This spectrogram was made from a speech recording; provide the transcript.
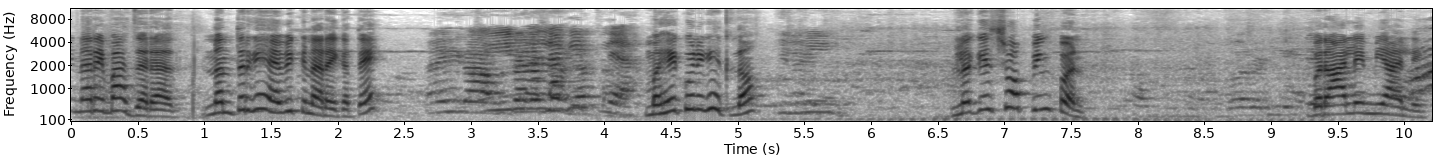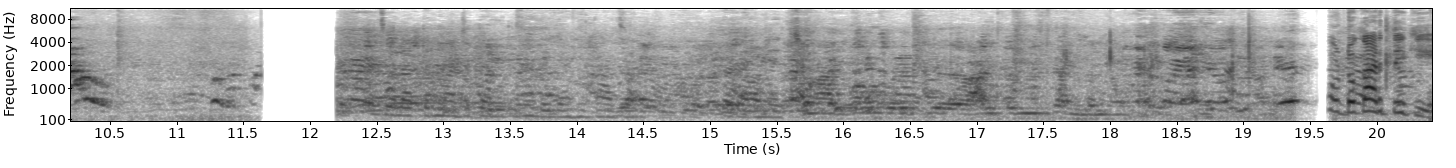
येणार आहे बाजारात. नंतर घ्या विकणार आहे का ते? मग हे कोणी घेतलं? लगेच शॉपिंग पण. बरं आले मी आले. चला तर माझी तयारी झालेली आहे बाजार फोटो काढते की.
